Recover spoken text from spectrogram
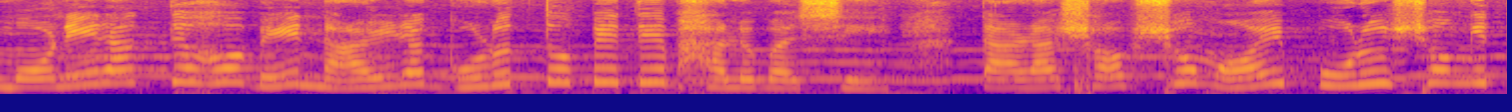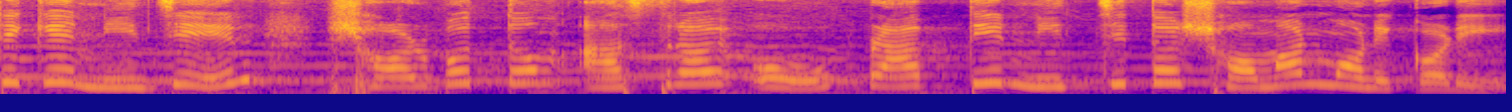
মনে রাখতে হবে, নারীরা গুরুত্ব পেতে ভালোবাসে। তারা সবসময় পুরুষ সঙ্গীটিকে নিজের সর্বোত্তম আশ্রয় ও প্রাপ্তির নিশ্চিত সমান মনে করে।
